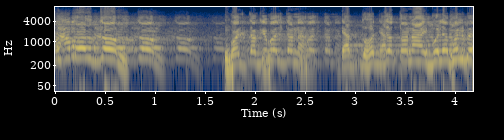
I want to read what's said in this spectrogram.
সত্তর বলতো কি বলতো না? এত ধৈর্য তো নাই, বলে ফেলবে।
